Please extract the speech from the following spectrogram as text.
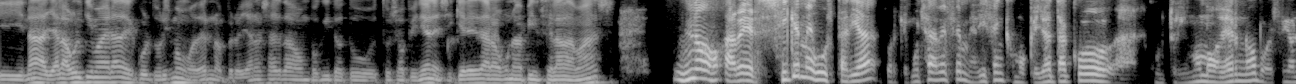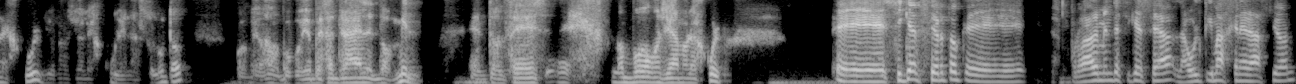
Y nada, ya la última era del culturismo moderno, pero ya nos has dado un poquito tus opiniones. Si quieres dar alguna pincelada más. No, a ver, sí que me gustaría, porque muchas veces me dicen como que yo ataco al culturismo moderno, pues soy old school, yo no soy old school en absoluto, porque vamos, porque yo empecé a entrenar en el 2000, entonces no puedo considerarme old school. Eh, sí que es cierto que probablemente sí que sea la última generación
